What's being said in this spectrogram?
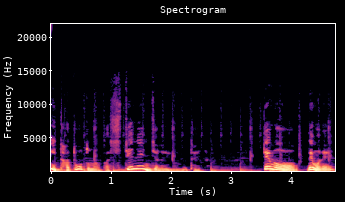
に立とうとなんかしてねえんじゃないの？みたいな。でもでもね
